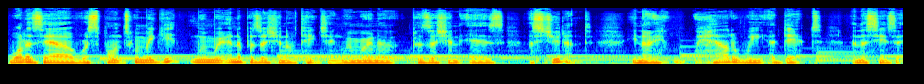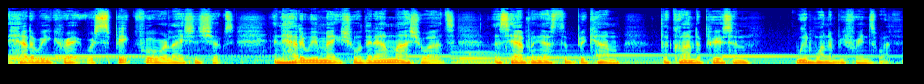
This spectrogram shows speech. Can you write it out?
What is our response when we get when we're in a position of teaching, when we're in a position as a student? You know, how do we adapt in the sense that how do we create respectful relationships and how do we make sure that our martial arts is helping us to become the kind of person we'd want to be friends with.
